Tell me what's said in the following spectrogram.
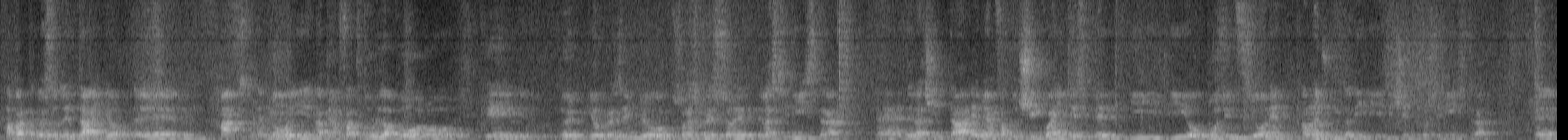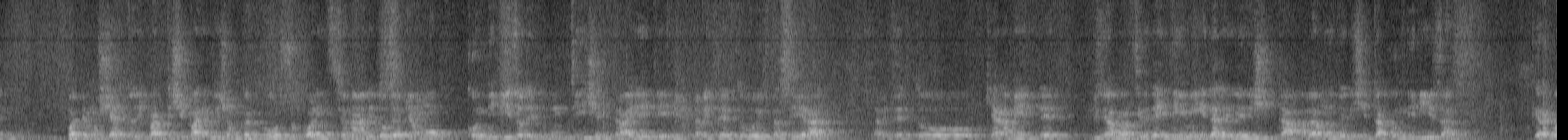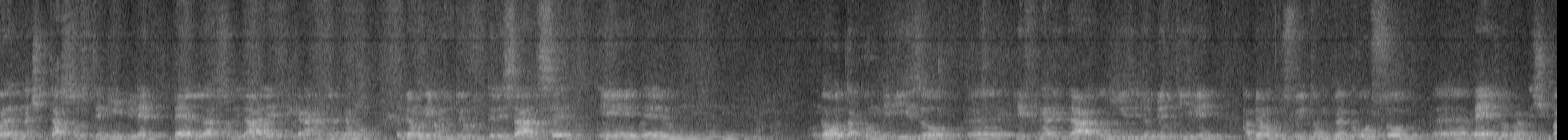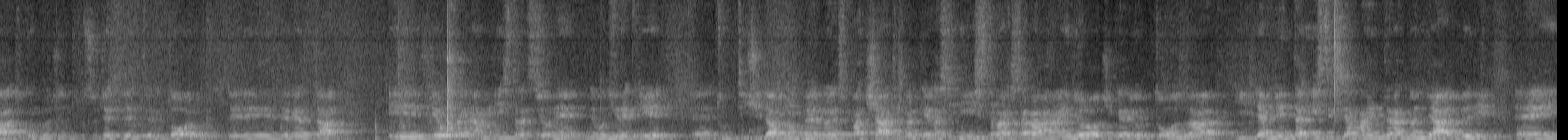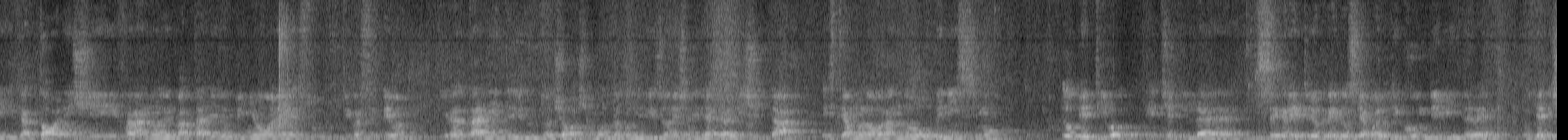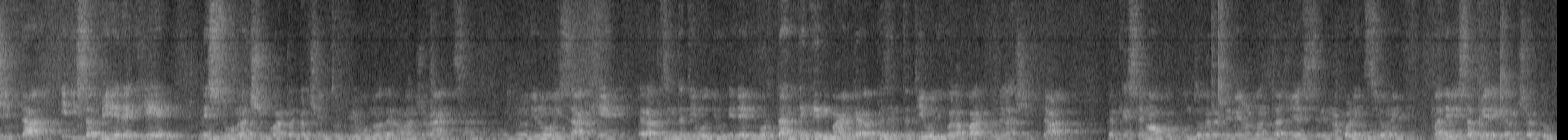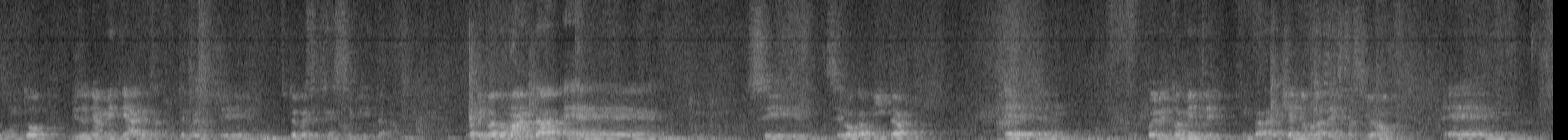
a parte questo dettaglio, eh, ma noi abbiamo fatto un lavoro che io per esempio sono espressione della sinistra eh, della città e abbiamo fatto 5 anni di, di, di opposizione a una giunta di, di centrosinistra. Eh, poi abbiamo scelto di partecipare invece a un percorso coalizionale dove abbiamo condiviso dei punti centrali dei temi, l'avete detto voi stasera, l'avete detto chiaramente, bisogna partire dai temi e dalle idee di città. Avevamo un'idea di città condivisa che era quella di una città sostenibile, bella, solidale e grande. Noi abbiamo, l'abbiamo ripetuto in tutte le salse e ehm, una volta condiviso eh, le finalità, condivisi gli obiettivi, abbiamo costruito un percorso eh, bello, partecipato, coinvolgendo tutti i soggetti del territorio, delle, delle realtà e, e, ora in amministrazione devo dire che eh, tutti ci davano per spacciati perché la sinistra sarà ideologica e riottosa, gli ambientalisti si ammanetteranno agli alberi, eh, i cattolici faranno le battaglie di opinione su tutti questi temi, in realtà niente di tutto ciò, c'è molta condivisione, c'è un'idea chiara di città e stiamo lavorando benissimo L'obiettivo, cioè il, il, segreto io credo sia quello di condividere un'idea di città e di sapere che nessuno è il 50% più uno della maggioranza, ognuno di noi sa che è rappresentativo di, ed è importante che rimanga rappresentativo di quella parte della città, perché sennò a quel punto verrebbe meno il vantaggio di essere in una coalizione, ma deve sapere che a un certo punto bisogna mediare tra tutte queste, tutte queste sensibilità. La prima domanda è se, se l'ho capita eh, poi eventualmente mi farà accendo con la testa sì o no, eh,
